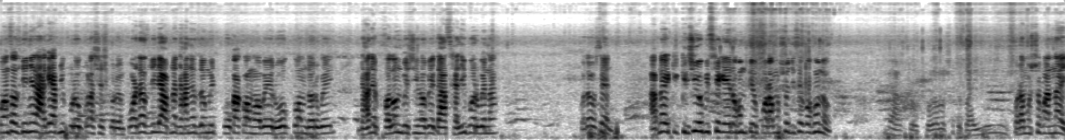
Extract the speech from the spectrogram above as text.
পঞ্চাশ দিনের আগে আপনি প্রয়োগ করা শেষ করবেন। পটাশ দিলে আপনার ধানের জমির পোকা কম হবে রোগ কম ধরবে ধানের ফলন বেশি হবে গাছ খালি পড়বে না। কথা বলছেন? আপনার কি কৃষি অফিস থেকে এরকম কেউ পরামর্শ দিছে কখনো? পরামর্শ তো পাই পরামর্শ পান নাই?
